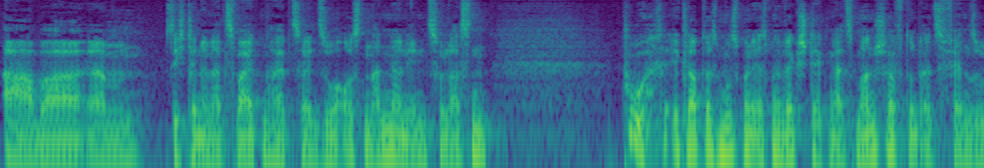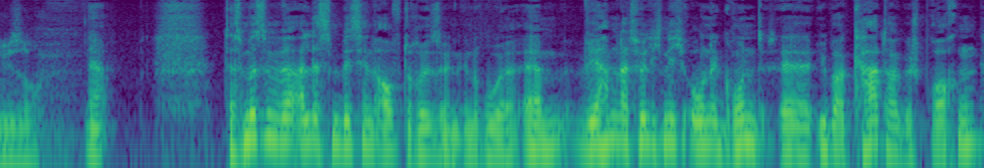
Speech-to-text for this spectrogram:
Aber ähm, sich dann in der zweiten Halbzeit so auseinandernehmen zu lassen, puh, ich glaube, das muss man erstmal wegstecken, als Mannschaft und als Fan sowieso. Ja. Das müssen wir alles ein bisschen aufdröseln in Ruhe. Ähm, wir haben natürlich nicht ohne Grund äh, über Kater gesprochen.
